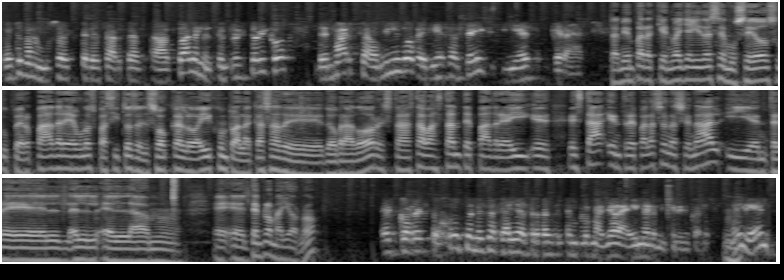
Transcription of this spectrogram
Esto es en el Museo de Teresa Arte Actual en el Centro Histórico de marzo a domingo de 10 a 6 y es gratis. También para quien no haya ido a ese museo super padre, a unos pasitos del Zócalo, ahí junto a la casa de, de Obrador, está, está bastante padre ahí. eh, está entre Palacio Nacional y entre el, el, el, um, el Templo Mayor, ¿no? Es correcto, justo en esa calle atrás del Templo Mayor, ahí mero, mi querido Carlos. Muy bien.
